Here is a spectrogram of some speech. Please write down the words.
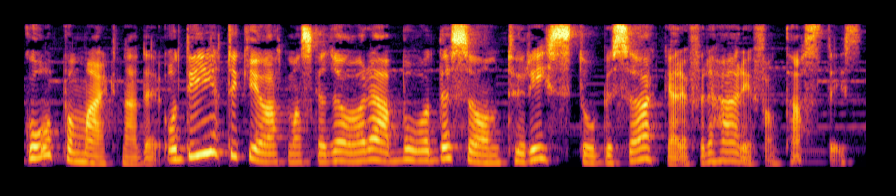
gå på marknader och det tycker jag att man ska göra både som turist och besökare för det här är fantastiskt.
